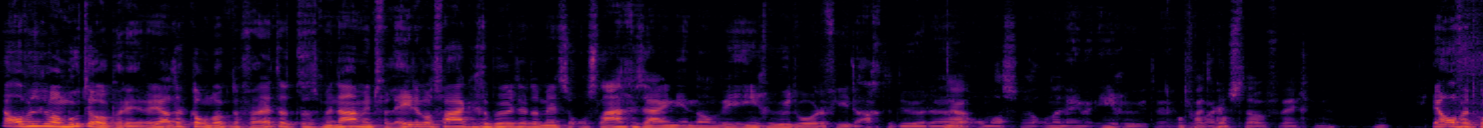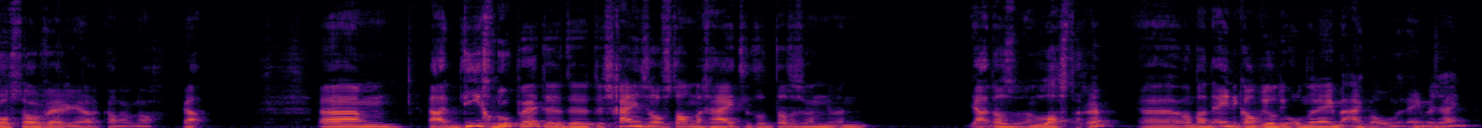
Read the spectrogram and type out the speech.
of misschien wel moeten opereren. Ja, dat komt ook nog. Hè. Dat, is met name in het verleden wat vaker gebeurd. Hè, dat mensen ontslagen zijn en dan weer ingehuurd worden via de achterdeur eh, Ja. om als eh, ondernemer ingehuurd eh, te Of uit worden. kostenoverwegingen. Ja, of het kostoverwerking, ja, dat kan ook nog. Ja. Ehm, nou, die groep, hè, de, de, de schijnzelfstandigheid, dat, dat, is een, een, ja, dat is een lastige. Eh, want aan de ene kant wil die ondernemer eigenlijk wel ondernemer zijn.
